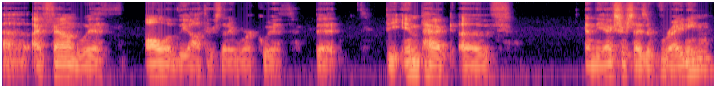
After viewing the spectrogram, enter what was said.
Uh, I found with all of the authors that I work with that the impact of and the exercise of writing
